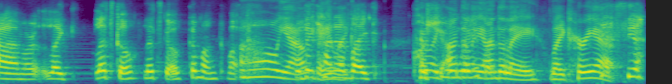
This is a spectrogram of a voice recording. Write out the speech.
um, or like let's go, let's go, come on, come on. Oh yeah, but they okay. kind like, of like push like away, andale, like- andale. Like hurry up. Yes, yeah,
